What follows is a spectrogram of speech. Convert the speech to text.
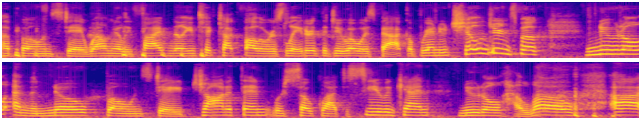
a Bones Day. Well, nearly 5 million TikTok followers later, the duo is back. A brand new children's book, Noodle and the No Bones Day. Jonathan, we're so glad to see you again. Noodle, hello. Uh,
